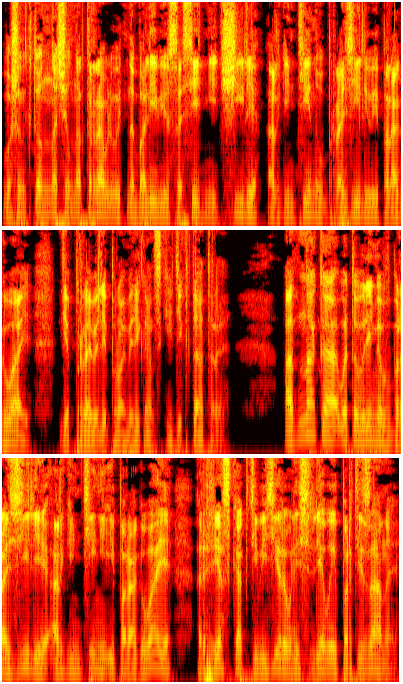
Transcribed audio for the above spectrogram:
Вашингтон начал натравливать на Боливию соседние Чили, Аргентину, Бразилию и Парагвай, где правили проамериканские диктаторы. Однако в это время в Бразилии, Аргентине и Парагвае резко активизировались левые партизаны,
